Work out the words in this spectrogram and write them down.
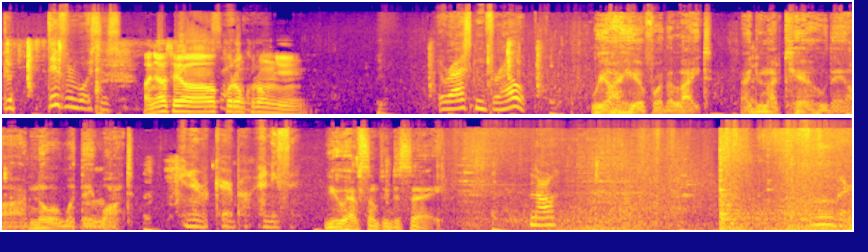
but different voices. 안녕하세요 코롱코롱님 They were asking for help. We are here for the light. I do not care who they are, nor what they want. You never care about anything. You have something to say. No. Luger.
